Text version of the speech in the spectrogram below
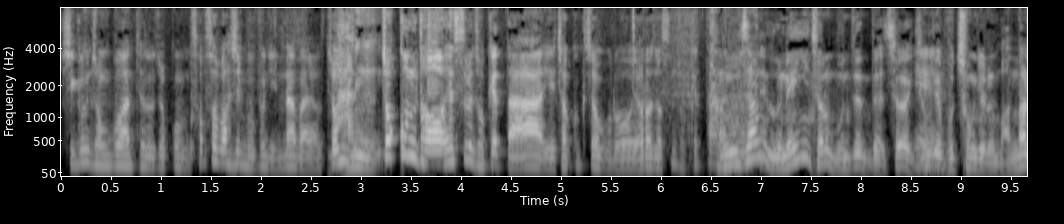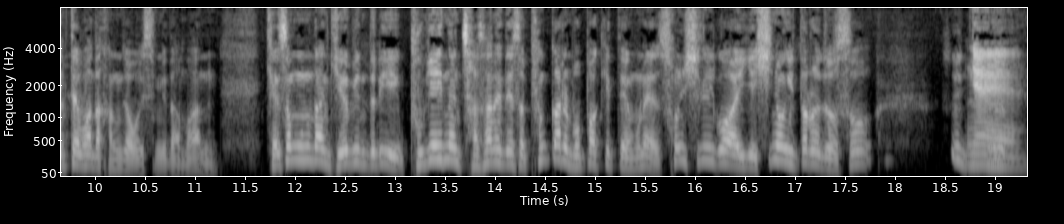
지금 정부한테도 조금 섭섭하신 부분이 있나 봐요. 좀 많이- 조금 더 했으면 좋겠다. 예, 적극적으로 열어줬으면 좋겠다. 당장 은행이 저는 문제인데 제가 예. 경제부총리를 만날 때마다 강조하고 있습니다만 개성공단 기업인들이 북에 있는 자산에 대해서 평가를 못 받기 때문에 손실과 이게 신용이 떨어져서 예.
